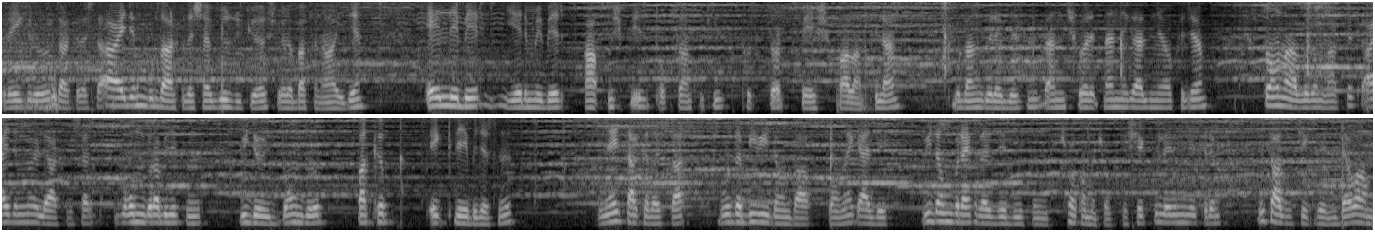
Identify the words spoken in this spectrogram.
Buraya giriyoruz arkadaşlar. ID'm burada arkadaşlar gözüküyor. Şöyle bakın ID. 51 21 61 98 44 5 falan filan. Buradan görebilirsiniz. Ben şu öğretmenle geldiğine bakacağım. Sonra alırım artık. ID'm öyle arkadaşlar. Dondurabilirsiniz. Videoyu dondurup bakıp ekleyebilirsiniz. Neyse arkadaşlar. Burada bir videonun daha sonuna geldik. Videomu buraya kadar izlediyseniz çok ama çok teşekkürlerimi iletirim. Bu tarz içeriklerin devamı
